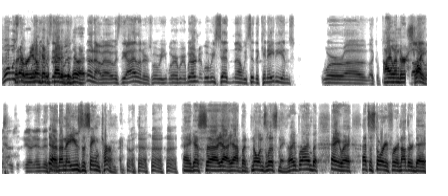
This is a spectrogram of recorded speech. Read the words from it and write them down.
What was whatever, you don't get the was to do it. No, no, uh, it was the Islanders where we where where, where, where we said no, we said the Canadiens were uh, like a Islanders light. Islanders, yeah, and then, Yeah, then they use the same term. I guess uh, yeah, yeah, but no one's listening, right, Brian? But anyway, that's a story for another day.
